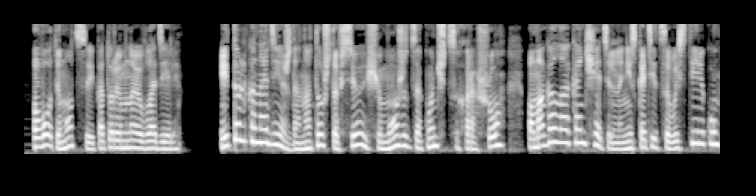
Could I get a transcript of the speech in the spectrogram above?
— вот эмоции, которые мною владели. И только надежда на то, что все еще может закончиться хорошо, помогала окончательно не скатиться в истерику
